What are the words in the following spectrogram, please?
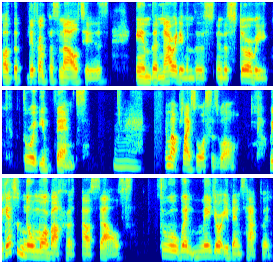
or the different personalities in the narrative in this in the story through events. Mm. It applies to us as well. We get to know more about her, ourselves through when major events happen.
